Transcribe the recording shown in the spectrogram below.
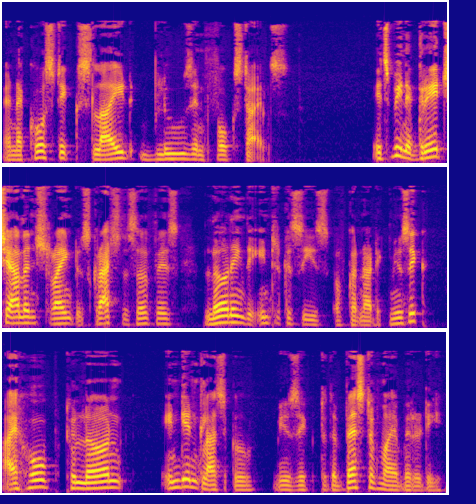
and acoustic slide, blues, and folk styles. It's been a great challenge trying to scratch the surface, learning the intricacies of Carnatic music. I hope to learn Indian classical music to the best of my ability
